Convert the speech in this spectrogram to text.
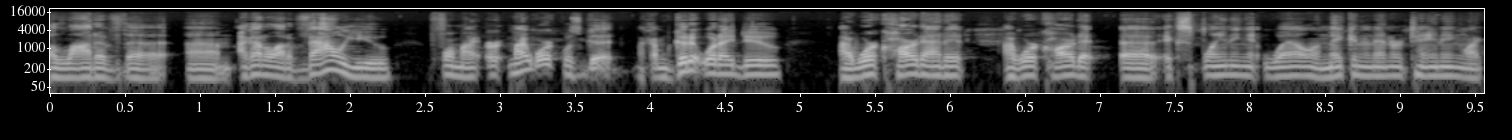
a lot of the, um, I got a lot of value for my, er, my work was good. Like I'm good at what I do. I work hard at it. I work hard at uh, explaining it well and making it entertaining. Like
